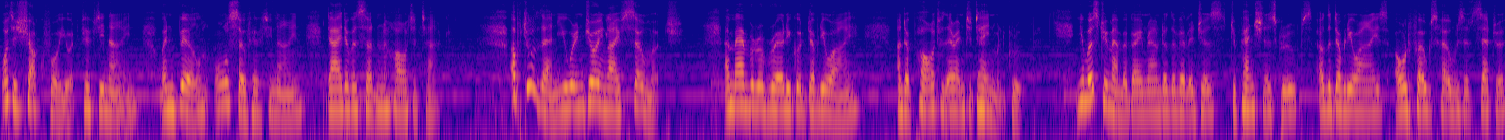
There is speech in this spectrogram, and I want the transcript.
What a shock for you at 59 when Bill, also 59, died of a sudden heart attack. Up till then, you were enjoying life so much. A member of really good WI and a part of their entertainment group. You must remember going round other villages, to pensioners' groups, other WIs, old folks' homes, etc.,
